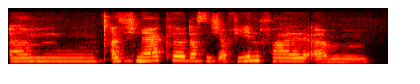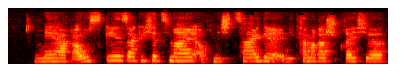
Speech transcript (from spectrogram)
Ähm, also ich merke, dass ich auf jeden Fall ähm, mehr rausgehe, sage ich jetzt mal, auch mich zeige, in die Kamera spreche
